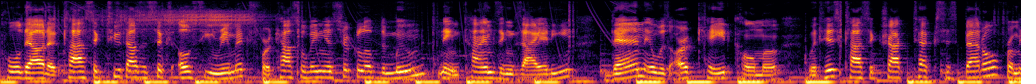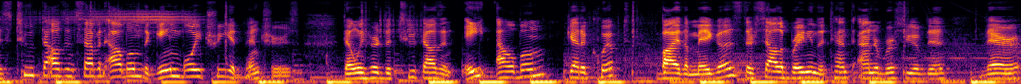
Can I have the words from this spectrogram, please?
pulled out a classic 2006 OC remix for Castlevania Circle of the Moon named Time's Anxiety. Then it was Arcade Coma with his classic track Texas Battle from his 2007 album The Game Boy Tree Adventures. Then we heard the 2008 album Get Equipped by the Megas. They're celebrating the 10th anniversary of the, their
